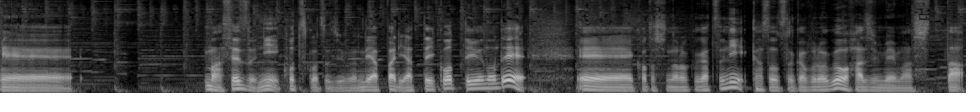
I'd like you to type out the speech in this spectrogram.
えー、まあせずにコツコツ自分でやっぱりやっていこうっていうので、えー、今年の6月に仮想通貨ブログを始めました。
